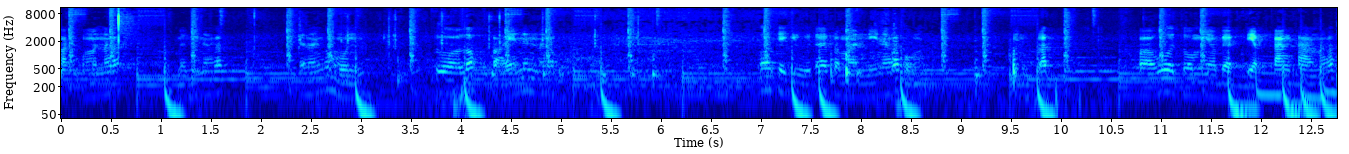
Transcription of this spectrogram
ลักของมันนะครับ แบบนี้นะครับ จากนั้นก็หมุนตัวล็อกสายแน่นนะครับ ก็จะอยู่ได้ประมาณนี้นะครับผม เป็นปลั๊ก power ตัวเมียแบบเสียบกลางทางนะครับ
